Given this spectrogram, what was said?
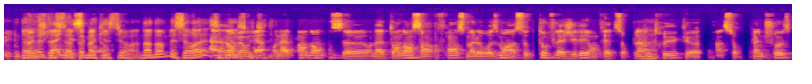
une, punchline. c'est un peu ma question. Non, non, mais c'est vrai. Ah, non, mais on a, on a, tendance, euh, on a tendance en France malheureusement à s'auto-flageller en fait sur plein de trucs, euh, enfin, sur plein de choses.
